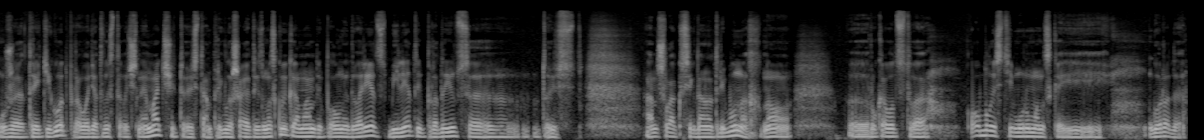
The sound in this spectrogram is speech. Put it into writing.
Уже третий год проводят выставочные матчи, то есть там приглашают из Москвы команды, полный дворец, билеты продаются, то есть аншлаг всегда на трибунах, но э, руководство области Мурманской и города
